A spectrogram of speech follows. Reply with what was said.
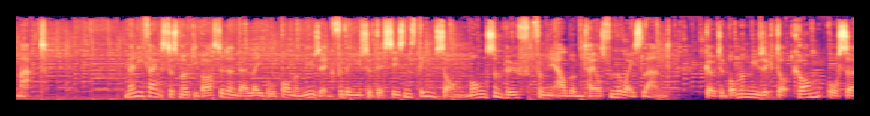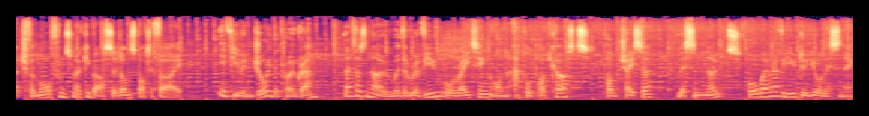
Matt. Many thanks to Smokey Bastard and their label Bomber Music for the use of this season's theme song, Mong Some Hoof, from the album Tales from the Wasteland. Go to bombermusic.com or search for more from Smokey Bastard on Spotify. If you enjoy the programme, let us know with a review or rating on Apple Podcasts, Podchaser, Listen Notes, or wherever you do your listening.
